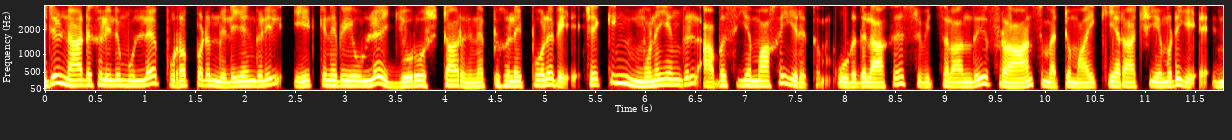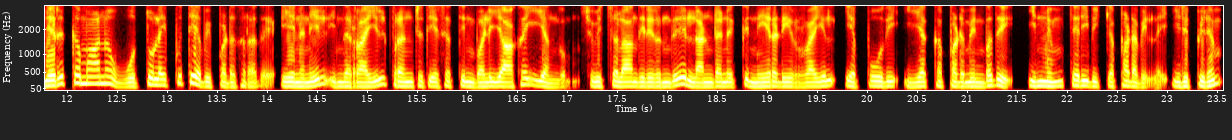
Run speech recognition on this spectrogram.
இரு நாடுகளிலும் உள்ள புறப்படும் நிலையங்களில் ஏற்கனவே உள்ள யூரோஸ்டார் இணைப்புகளைப் போலவே செக்கிங் முனையங்கள் அவசியமாக இருக்கும். கூடுதலாக சுவிட்சர்லாந்து பிரான்ஸ் மற்றும் ஐக்கிய ராச்சியமிடையே நெருக்கமான ஒத்துழைப்பு தேவைப்படுகிறது. ஏனெனில் இந்த ரயில் பிரெஞ்சு தேசத்தின் வழியாக இயங்கும். சுவிட்சர்லாந்திலிருந்து லண்டனுக்கு நேரடி ரயில் எப்போது இயக்கப்படும் என்பது இன்னும் தெரிவிக்கப்படவில்லை. இருப்பினும்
